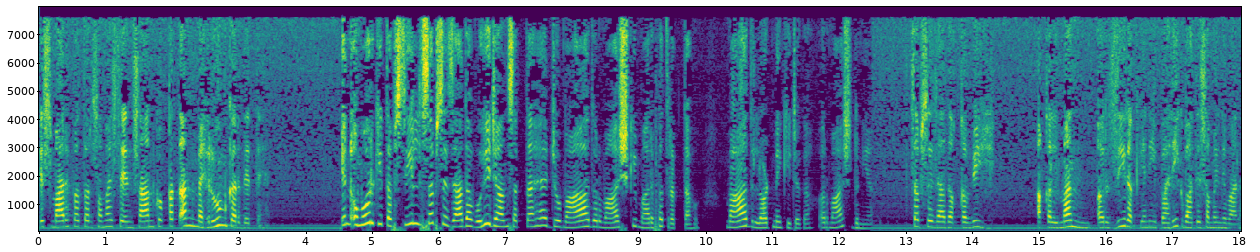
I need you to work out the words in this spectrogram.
اس معرفت اور سمجھ سے انسان کو قطعا محروم کر دیتے ہیں۔ ان امور کی تفصیل سب سے زیادہ وہی جان سکتا ہے جو معاد اور معاش کی معرفت رکھتا ہو۔ معاد لوٹنے کی جگہ اور معاش دنیا۔ سب سے زیادہ قوی عقل مند اور زیرک یعنی باریک باتیں سمجھنے والا۔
